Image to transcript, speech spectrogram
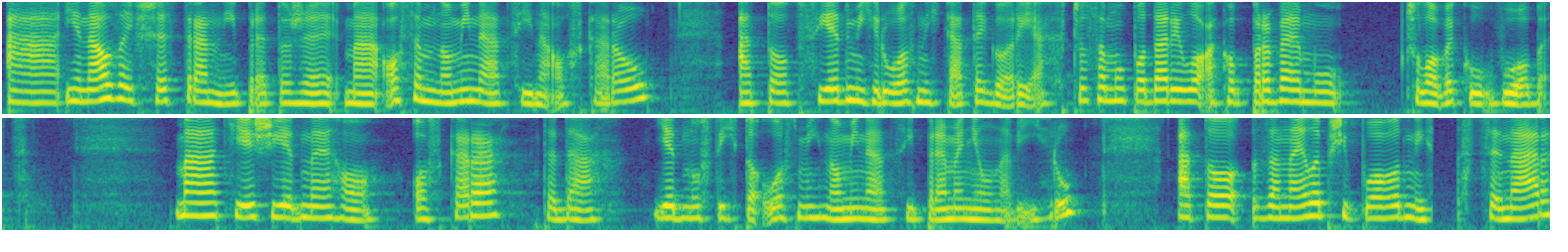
a je naozaj všestranný, pretože má 8 nominácií na Oscarov a to v 7 rôznych kategóriách, čo sa mu podarilo ako prvému človeku vôbec. Má tiež jedného Oscara, teda jednu z týchto 8 nominácií premenil na výhru a to za najlepší pôvodný scenár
